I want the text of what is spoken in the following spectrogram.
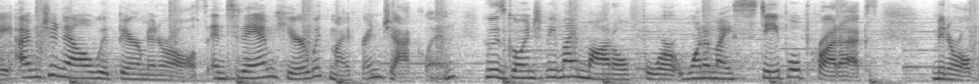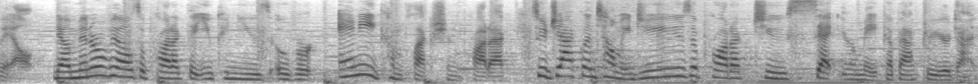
Hi, I'm Janelle with Bare Minerals, and today I'm here with my friend Jacqueline, who is going to be my model for one of my staple products, Mineral Veil. Now, Mineral Veil is a product that you can use over any complexion product. So Jacqueline, tell me, do you use a product to set your makeup after you're done?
